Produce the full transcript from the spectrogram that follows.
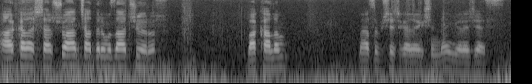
Arkadaşlar şu an çadırımızı açıyoruz. Bakalım nasıl bir şey çıkacak içinden göreceğiz.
